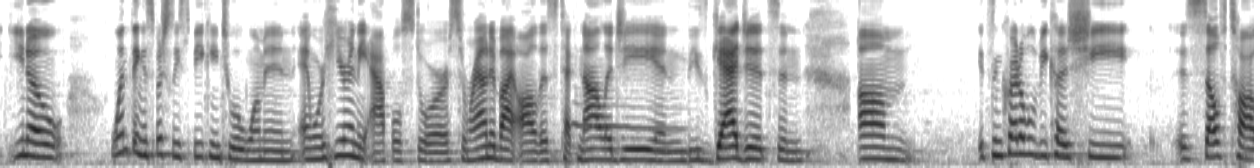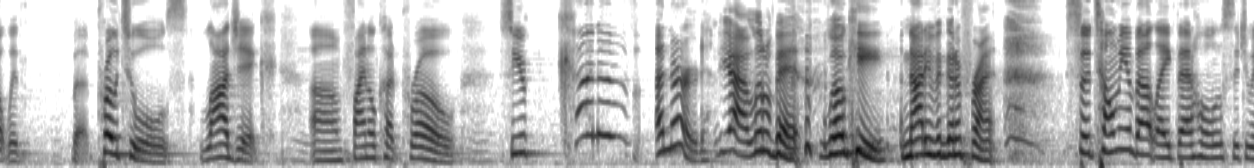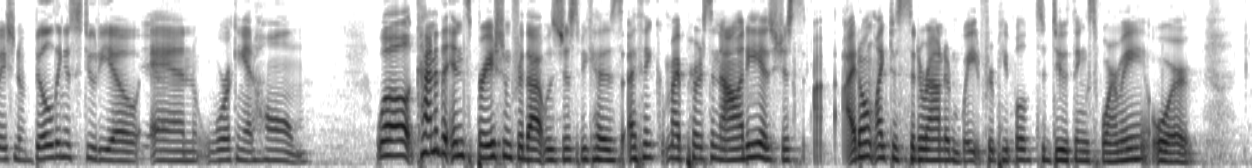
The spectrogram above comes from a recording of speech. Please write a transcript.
you know, one thing, especially speaking to a woman, and we're here in the Apple store surrounded by all this technology and these gadgets, and um, it's incredible because she is self taught with uh, Pro Tools, Logic, um, Final Cut Pro. So you're kind of a nerd. Yeah, a little bit. Low key. Not even gonna front. So tell me about like that whole situation of building a studio and working at home. Well, kind of the inspiration for that was just because I think my personality is just I don't like to sit around and wait for people to do things for me or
